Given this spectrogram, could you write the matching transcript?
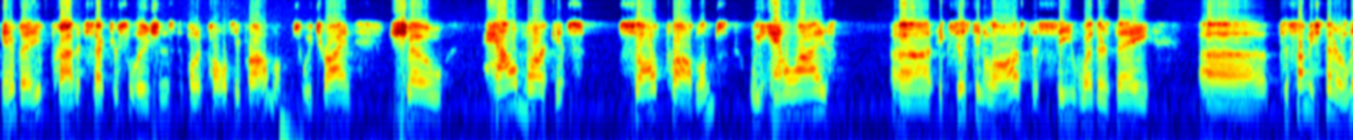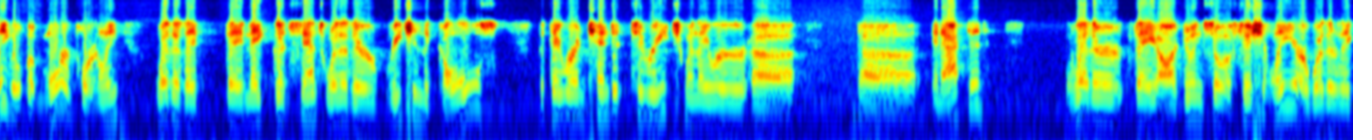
innovative private sector solutions to public policy problems. We try and show how markets solve problems. We analyze uh, existing laws to see whether they, uh, to some extent, are legal, but more importantly, whether they, they make good sense, whether they're reaching the goals that they were intended to reach when they were uh, uh, enacted, whether they are doing so efficiently or whether they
